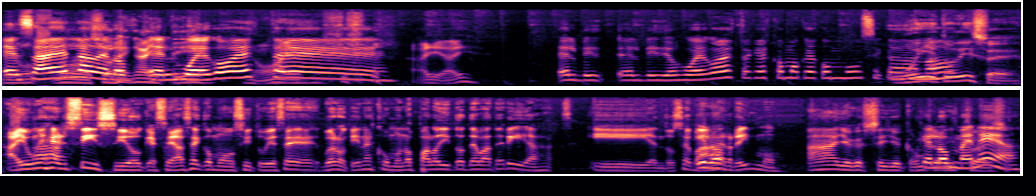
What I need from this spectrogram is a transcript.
Esa es la de los, el juego este, No, Ahí, ahí. El, el videojuego este que es como que con música. Uy, ¿no? tú dices. Hay un Ajá. ejercicio que se hace como si tuviese, bueno, tienes como unos palitos de batería y entonces Y baja lo- el ritmo. Ah, yo sí, yo creo Que los menea.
